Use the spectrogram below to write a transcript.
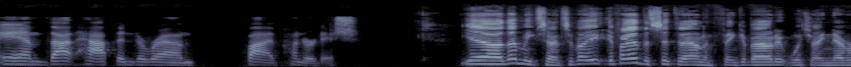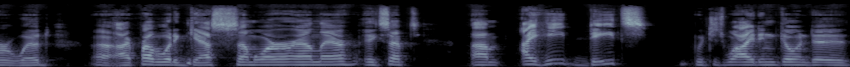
and that happened around 500ish. Yeah, that makes sense. If I if I had to sit down and think about it, which I never would, uh, I probably would have guessed somewhere around there. Except, um, I hate dates, which is why I didn't go into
